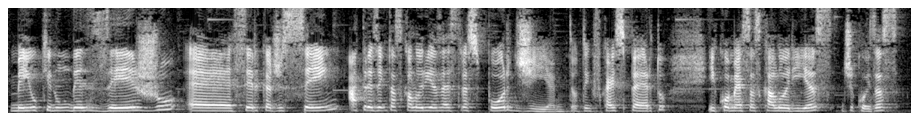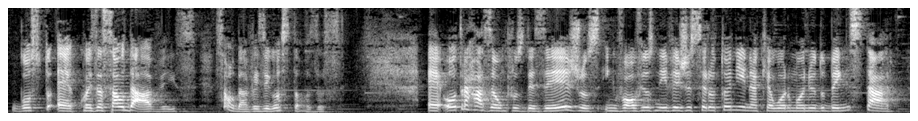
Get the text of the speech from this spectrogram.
meio que num desejo é, cerca de 100 a 300 calorias extras por dia. Então, tem que ficar esperto e comer essas calorias de coisas, gosto é, coisas saudáveis, saudáveis e gostosas. É, outra razão para os desejos envolve os níveis de serotonina, que é o hormônio do bem-estar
